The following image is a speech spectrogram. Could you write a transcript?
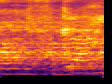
Got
